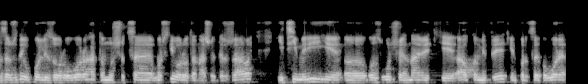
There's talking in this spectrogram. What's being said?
завжди у полі зору ворога, тому що це морські ворота нашої держави, і ці мрії е, озвучує навіть Алко Медведь, Він про це говорить:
